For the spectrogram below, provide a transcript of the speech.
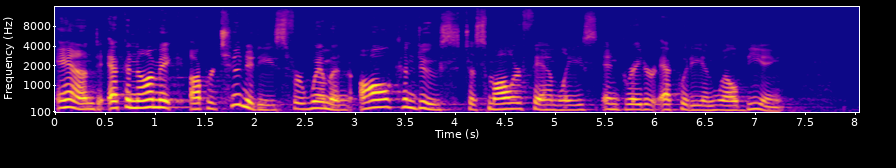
and economic opportunities for women all conduce to smaller families and greater equity and well being.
